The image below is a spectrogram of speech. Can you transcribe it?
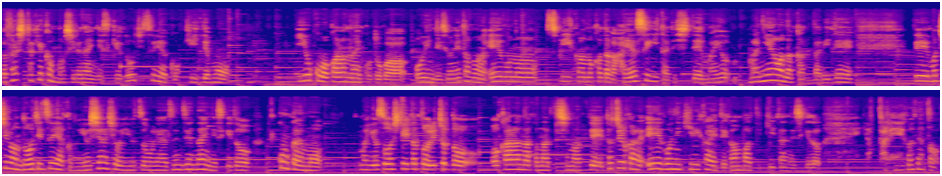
私だけかもしれないんですけど、同時通訳を聞いても、よくわからないことが多いんですよね。多分、英語のスピーカーの方が早すぎたりして、間に合わなかったりで、で、もちろん同時通訳の良し悪しを言うつもりは全然ないんですけど、今回も、まあ、予想していた通りちょっとわからなくなってしまって、途中から英語に切り替えて頑張って聞いたんですけど、やっぱり英語だと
